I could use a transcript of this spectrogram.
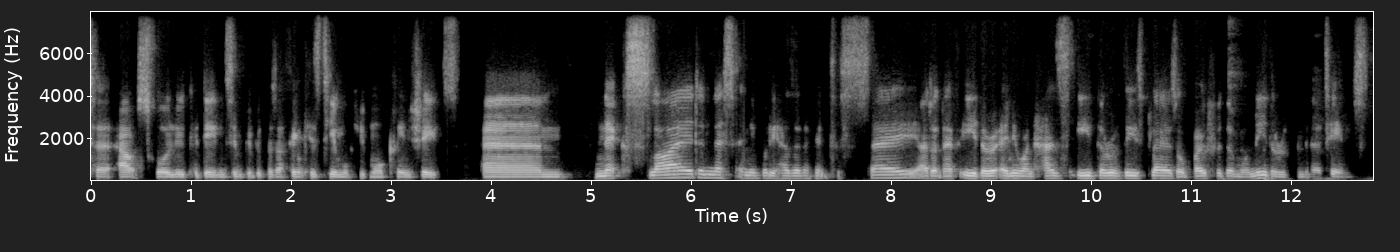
to outscore Luca Digne simply because I think his team will keep more clean sheets. Um, next slide, unless anybody has anything to say. I don't know if either anyone has either of these players or both of them or neither of them in their teams.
